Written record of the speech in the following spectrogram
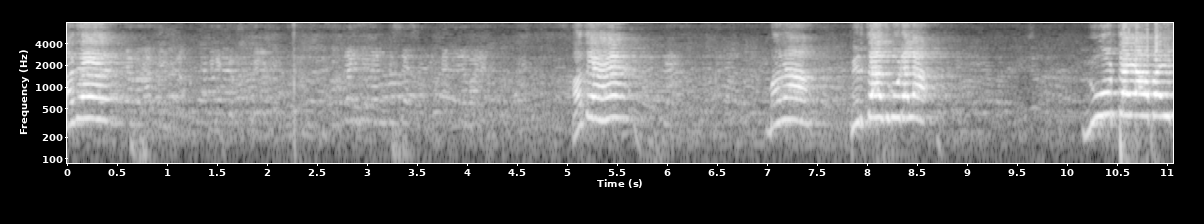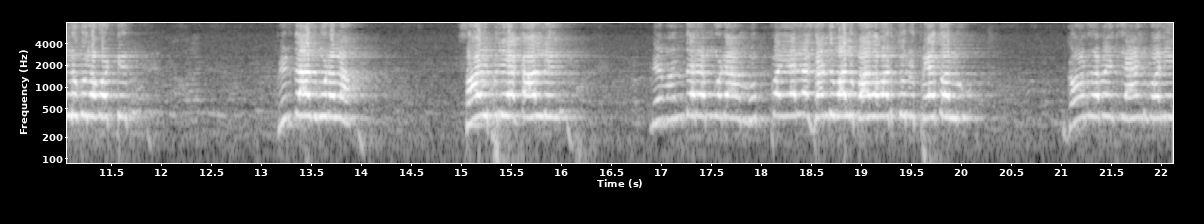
అదే. అదే. మన పిర్తాజ్గూడల నూట యాభై ఇల్లు కూడా కొట్టింది పిర్తాజ్గూడల సాయిప్రియ కాలనీ మేమందరం కూడా ముప్పై ఏళ్ళ సంది వాళ్ళు బాధపడుతున్నారు పేదోళ్ళు. గవర్నమెంట్ ల్యాండ్ కొని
